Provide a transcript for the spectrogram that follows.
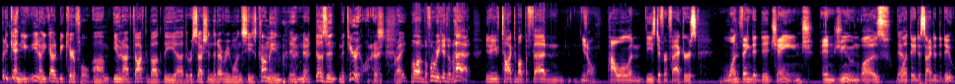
But again, you you know you got to be careful. Um, you and I've talked about the uh, the recession that everyone sees coming, and it doesn't materialize, right? Well, and before we get to that, you know, you've talked about the Fed and you know Powell and these different factors. One thing that did change in June was Yeah. what they decided to do.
